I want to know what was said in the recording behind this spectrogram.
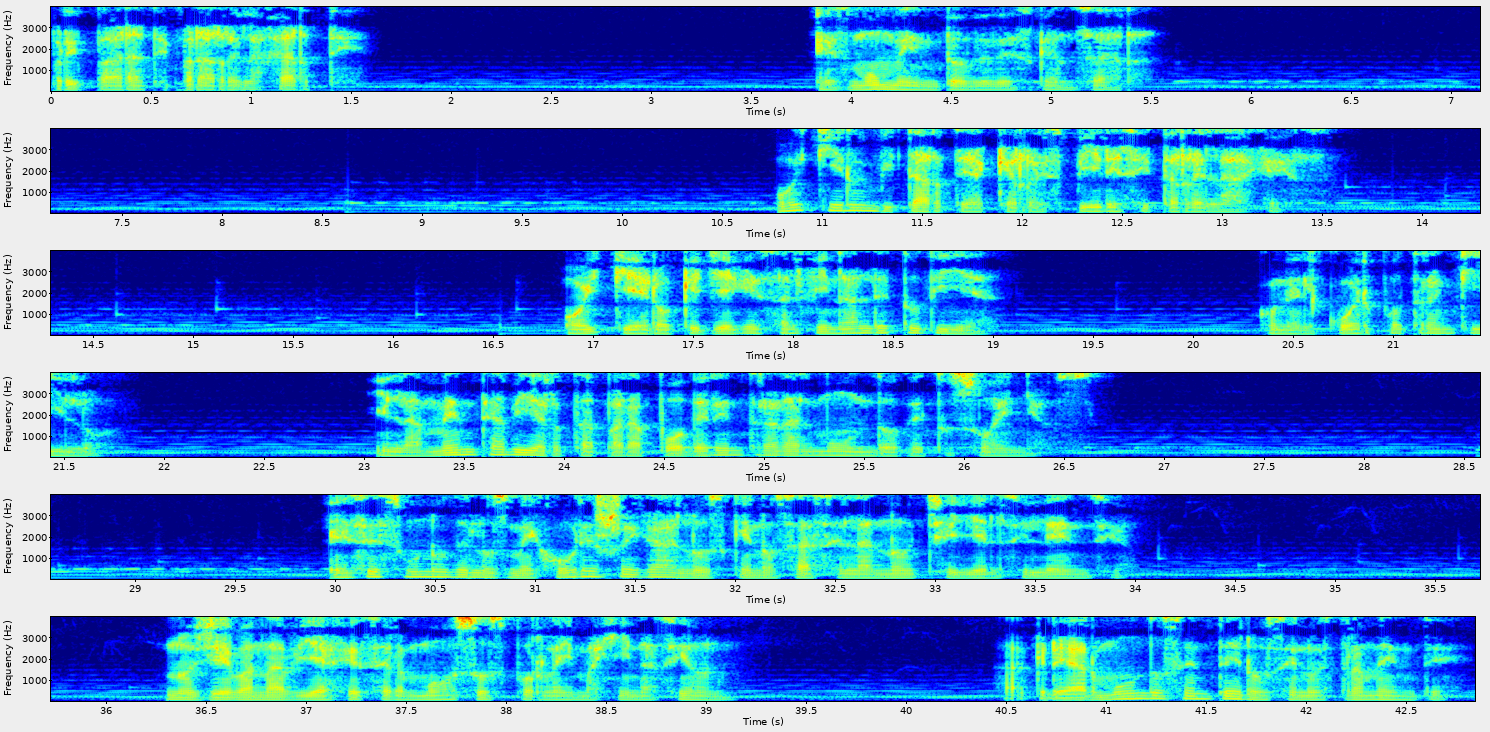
Prepárate para relajarte. Es momento de descansar. Hoy quiero invitarte a que respires y te relajes. Hoy quiero que llegues al final de tu día con el cuerpo tranquilo y la mente abierta para poder entrar al mundo de tus sueños. Ese es uno de los mejores regalos que nos hace la noche y el silencio. Nos llevan a viajes hermosos por la imaginación a crear mundos enteros en nuestra mente,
